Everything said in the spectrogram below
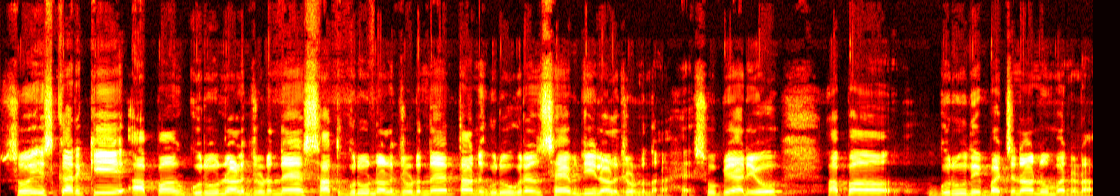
ਸੋ ਇਸ ਕਰਕੇ ਆਪਾਂ ਗੁਰੂ ਨਾਲ ਜੁੜਨਾ ਹੈ, ਸਤਿਗੁਰੂ ਨਾਲ ਜੁੜਨਾ ਹੈ, ਧੰਨ ਗੁਰੂ ਗ੍ਰੰਥ ਸਾਹਿਬ ਜੀ ਨਾਲ ਜੁੜਨਾ ਹੈ। ਸੋ ਪਿਆਰਿਓ, ਆਪਾਂ ਗੁਰੂ ਦੇ ਬਚਨਾਂ ਨੂੰ ਮੰਨਣਾ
